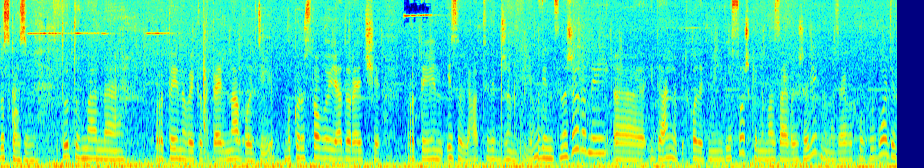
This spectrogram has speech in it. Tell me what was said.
Розказую. Тут у мене протеїновий коктейль на воді. Використовую я, до речі, протеїн ізолят від Джамбі. Він знежирений, е, ідеально підходить мені для сушки, нема зайвих жирів, нема зайвих вуглеводів,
